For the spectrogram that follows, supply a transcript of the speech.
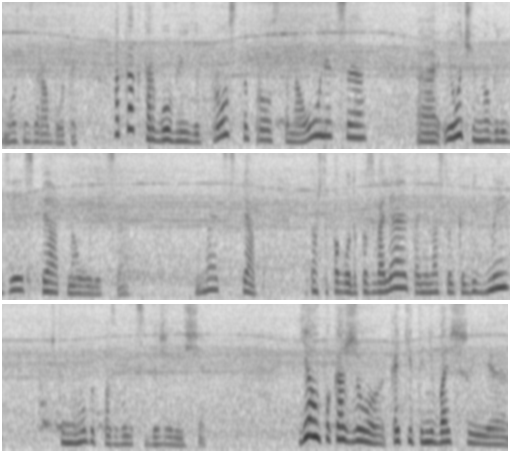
можно заработать. А так торговля идет просто-просто на улице. Э, и очень много людей спят на улице. Понимаете, спят. Потому что погода позволяет, они настолько бедны, что не могут позволить себе жилище. Я вам покажу какие-то небольшие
